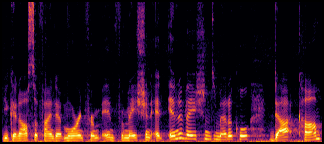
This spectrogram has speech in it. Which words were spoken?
You can also find out more inform information at innovationsmedical.com.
